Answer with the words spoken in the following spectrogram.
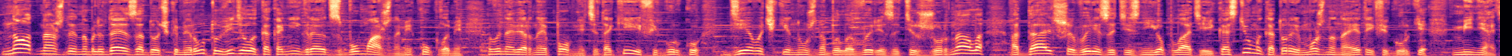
но однажды, наблюдая за дочками Рут, увидела, как они играют с бумажными куклами. Вы, наверное, помните такие. Фигурку девочки нужно было вырезать из журнала, а дальше вырезать из нее платья и костюмы, которые можно на этой фигурке менять.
